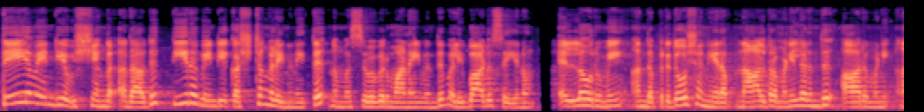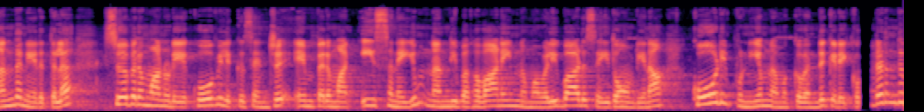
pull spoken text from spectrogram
தேய வேண்டிய விஷயங்கள் அதாவது தீர வேண்டிய கஷ்டங்களை நினைத்து நம்ம சிவபெருமானை வந்து வழிபாடு செய்யணும். எல்லோருமே அந்த பிரதோஷ நேரம் நாலரை மணிலிருந்து ஆறு மணி அந்த நேரத்தில் சிவபெருமானுடைய கோவிலுக்கு சென்று எம்பெருமான் ஈசனையும் நந்தி பகவானையும் நம்ம வழிபாடு செய்தோம் அப்படின்னா கோடி புண்ணியம் நமக்கு வந்து கிடைக்கும். தொடர்ந்து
